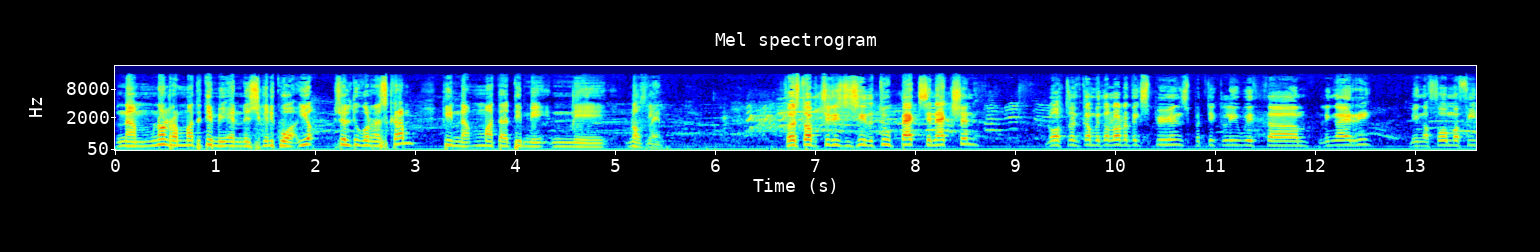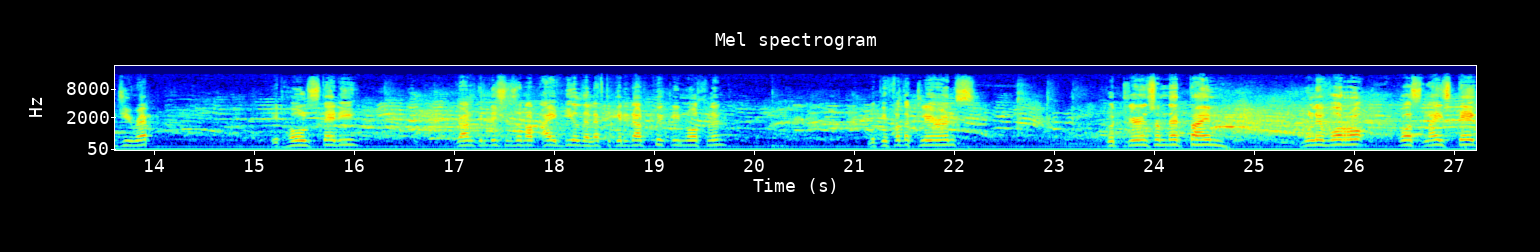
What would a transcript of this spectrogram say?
na nonra mata timi en nising kuwa yo sul tigo na scrum kina mata timi ni Northland First opportunity to see the two packs in action. Northland come with a lot of experience, particularly with um, Lingairi being a former Fiji rep. It holds steady. Ground conditions are not ideal. They'll have to get it out quickly, Northland. Looking for the clearance. Good clearance from that time. Mulevoro, was nice take.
